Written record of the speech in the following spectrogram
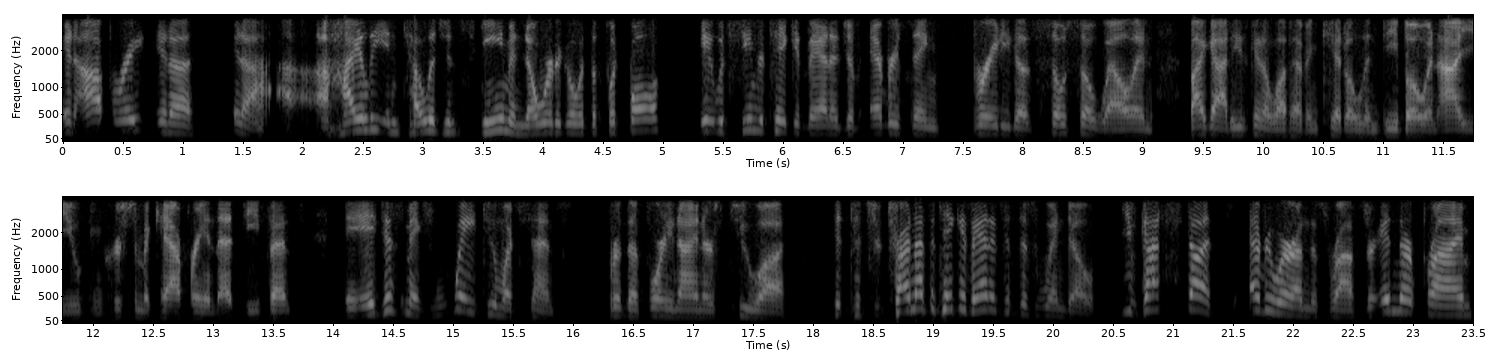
and operate in a in a, a highly intelligent scheme and know where to go with the football. It would seem to take advantage of everything Brady does so so well. And by God, he's going to love having Kittle and Deebo and Aiyuk and Christian McCaffrey in that defense. It, it just makes way too much sense for the 49ers to uh, to, to, to try not to take advantage of this window. You've got studs everywhere on this roster in their prime.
